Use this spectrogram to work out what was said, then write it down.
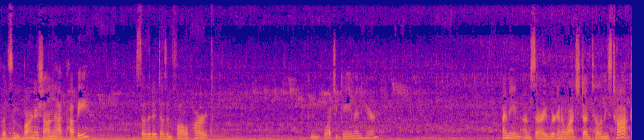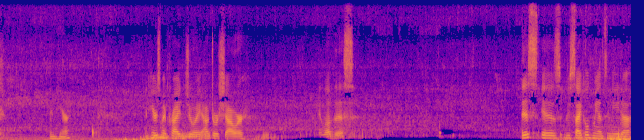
Put some varnish on that puppy so that it doesn't fall apart can watch a game in here. I mean, I'm sorry, we're gonna watch Doug Tallamy's talk in here. And here's my pride and joy outdoor shower. I love this. This is recycled manzanita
